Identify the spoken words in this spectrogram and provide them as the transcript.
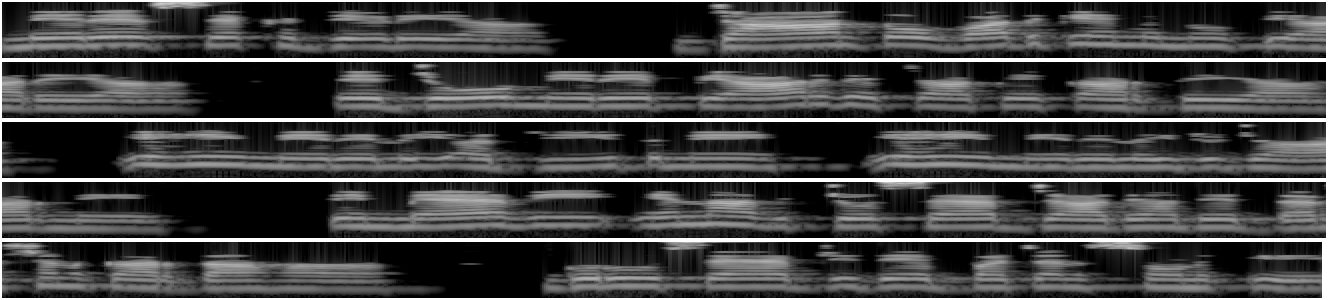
ਮੇਰੇ ਸਿੱਖ ਜਿਹੜੇ ਆ, ਜਾਨ ਤੋਂ ਵੱਧ ਕੇ ਮੈਨੂੰ ਪਿਆਰੇ ਆ ਤੇ ਜੋ ਮੇਰੇ ਪਿਆਰ ਵਿੱਚ ਆ ਕੇ ਕਰਦੇ ਆ, ਇਹੀ ਮੇਰੇ ਲਈ ਅਜੀਤ ਨੇ, ਇਹੀ ਮੇਰੇ ਲਈ ਜੁਝਾਰ ਨੇ ਤੇ ਮੈਂ ਵੀ ਇਹਨਾਂ ਵਿੱਚੋਂ ਸਾਹਿਬਜ਼ਾਦਿਆਂ ਦੇ ਦਰਸ਼ਨ ਕਰਦਾ ਹਾਂ। ਗੁਰੂ ਸਾਹਿਬ ਜੀ ਦੇ ਬਚਨ ਸੁਣ ਕੇ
